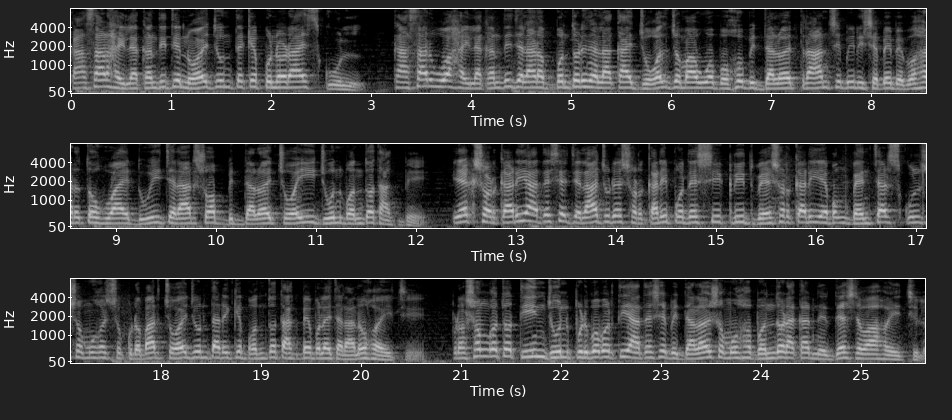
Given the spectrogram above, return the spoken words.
কাসার হাইলাকান্দিতে নয় জুন থেকে পুনরায় স্কুল। কাসার ও হাইলাকান্দি জেলার অভ্যন্তরীণ এলাকায় জল জমা ও বহু বিদ্যালয়ে ত্রাণ শিবির হিসেবে ব্যবহৃত হওয়ায় দুই জেলার সব বিদ্যালয় ছয়ই জুন বন্ধ থাকবে। এক সরকারি আদেশে জেলা জুড়ে সরকারি পদে স্বীকৃত বেসরকারি এবং বেঞ্চার স্কুলসমূহ শুক্রবার ছয় জুন তারিখে বন্ধ থাকবে বলে জানানো হয়েছে প্রসঙ্গত তিন জুন পূর্ববর্তী আদেশে বিদ্যালয়সমূহ বন্ধ রাখার নির্দেশ দেওয়া হয়েছিল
